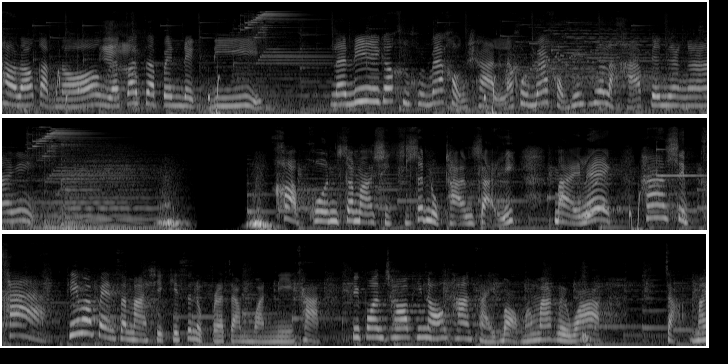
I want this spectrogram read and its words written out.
ทะเลาะกับน้องแล้วก็จะเป็นเด็กดี และนี่ก็คือคุณแม่ของฉันและคุณแม่ของเพื่อนๆล่ะคะ เป็นยังไง ขอบคุณสมาชิกสนุกทานใส หมายเลข 50 ค่ะ ที่มาเป็นสมาชิกคิดสนุกประจำวันนี้ค่ะ พี่ฟอนชอบที่น้องทานใสบอกมาก ๆ เลยว่า จะไม่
